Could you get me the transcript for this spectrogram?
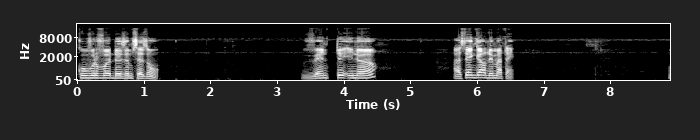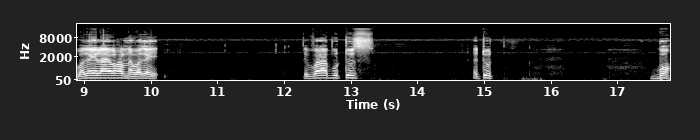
couvre-feu deuxième saison vingt et une heures à cinq heures du matin wagay laay waxal na wagay te voilà pour tous et tout bon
